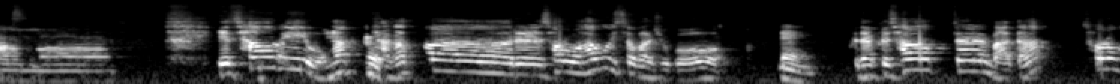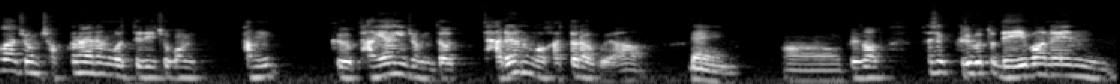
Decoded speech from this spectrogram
어, 이 사업이 워낙 네. 다각화를 서로 하고 있어가지고, 네, 그다음 그 사업들마다 서로가 좀 접근하는 것들이 조금 방, 그 방향이 좀 더 다른 것 같더라고요. 네, 어, 그래서 사실 그리고 또 네이버는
